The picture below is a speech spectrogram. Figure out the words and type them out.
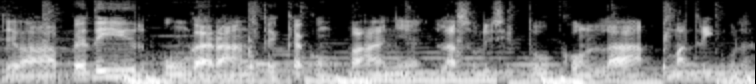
te van a pedir un garante que acompañe la solicitud con la matrícula.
